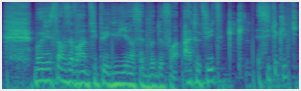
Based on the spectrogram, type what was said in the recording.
bon, j'espère vous avoir un petit peu aiguillé dans cette botte de foin. À tout de suite, si tu cliques.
